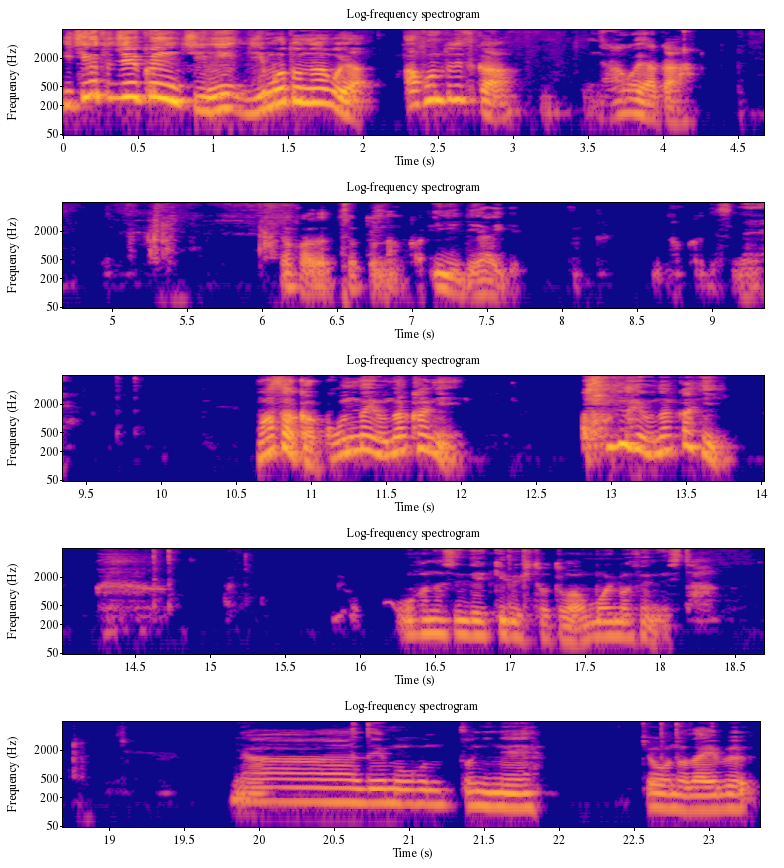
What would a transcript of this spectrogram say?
1月19日に地元の名古屋。あ、本当ですか？名古屋か。だからちょっとなんかいい出会いで。なんかですね。まさかこんな夜中に、こんな夜中に、お話できる人とは思いませんでした。いやー、でも本当にね、今日のライブ、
